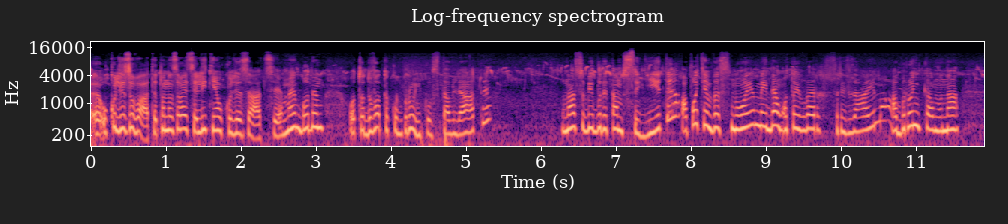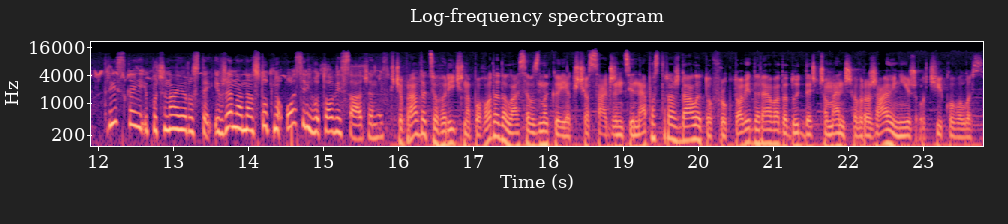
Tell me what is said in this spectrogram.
е, окулізувати. То називається літня окулізація. Ми будемо от таку бруньку вставляти. Вона собі буде там сидіти, а потім весною ми йдемо, отой верх зрізаємо, а брунька вона тріскає і починає рости. І вже на наступну осінь готовий саджанець. Щоправда, цьогорічна погода далася в знаки. Якщо саджанці не постраждали, то фруктові дерева дадуть дещо менше врожаю, ніж очікувалось.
